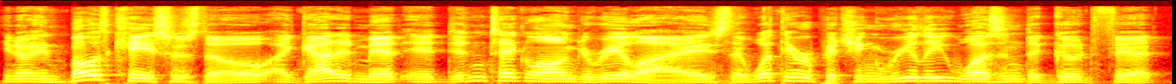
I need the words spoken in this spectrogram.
You know, in both cases, though, I got to admit, it didn't take long to realize that what they were pitching really wasn't a good fit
